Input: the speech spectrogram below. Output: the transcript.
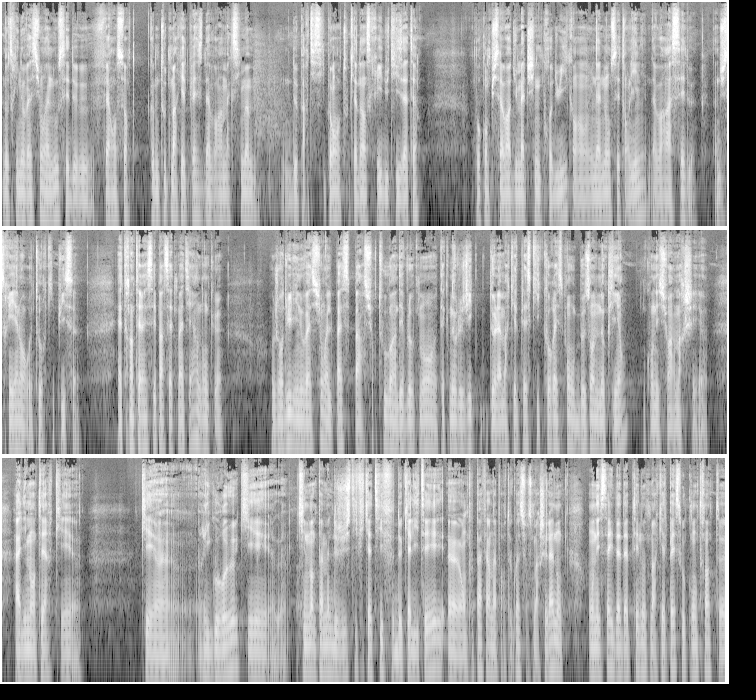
Notre innovation à nous, c'est de faire en sorte, comme toute marketplace, d'avoir un maximum de participants, en tout cas d'inscrits, d'utilisateurs, pour qu'on puisse avoir du matching produit quand une annonce est en ligne, d'avoir assez d'industriels en retour qui puissent être intéressés par cette matière. Donc, euh, Aujourd'hui, l'innovation, elle passe par surtout un développement technologique de la marketplace qui correspond aux besoins de nos clients. Donc, on est sur un marché euh, alimentaire qui est euh, euh, rigoureux, qui est demande pas mal de justificatifs de qualité. Euh, on peut pas faire n'importe quoi sur ce marché-là, donc on essaye d'adapter notre marketplace aux contraintes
